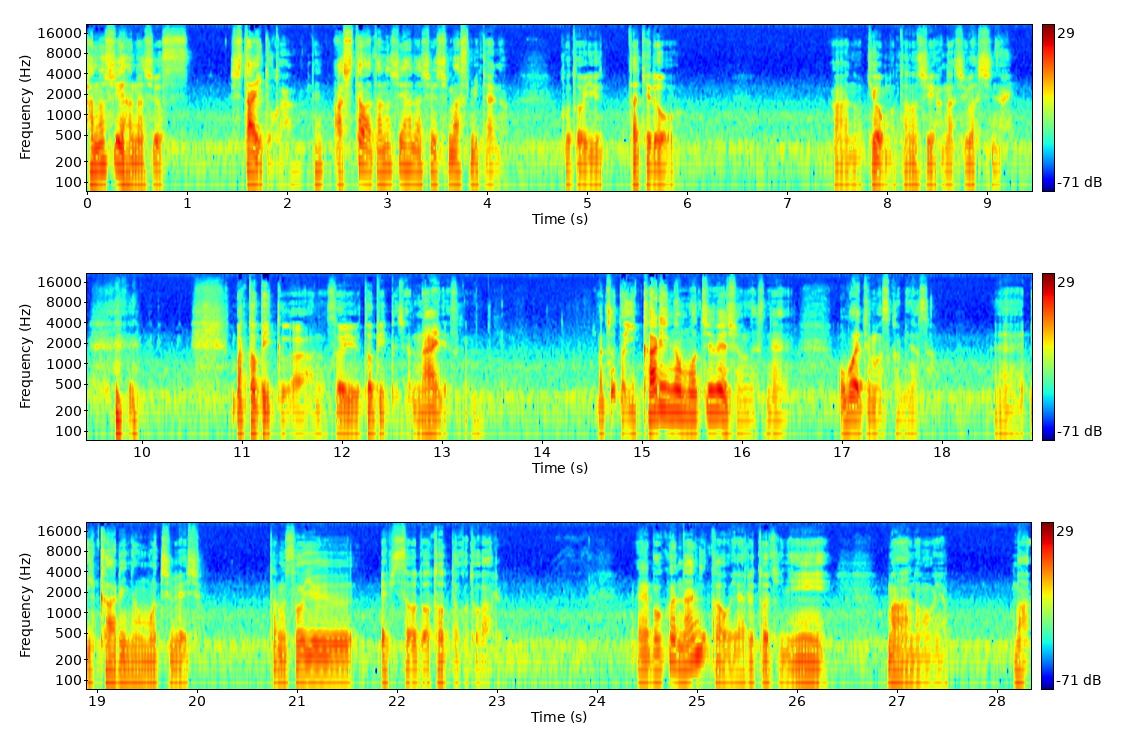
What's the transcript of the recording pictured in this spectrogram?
楽しい話をすしたいとか、ね、明日は楽しい話をしますみたいなことを言ったけどあの今日も楽しい話はしない。まあトピックがあのそういうトピックじゃないですからね、まあ、ちょっと怒りのモチベーションですね。覚えてますか皆さん、えー怒りのモチベーション。多分そういうエピソードを取ったことがある、えー僕は何かをやるときにまああのやまあ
